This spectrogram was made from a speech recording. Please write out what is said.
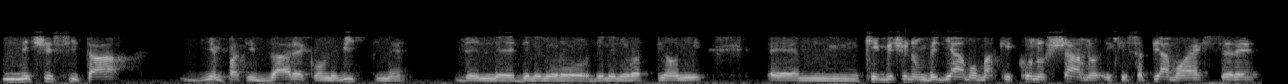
necessità di empatizzare con le vittime delle, delle, loro, delle loro, azioni ehm, che invece non vediamo ma che conosciamo e che sappiamo essere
